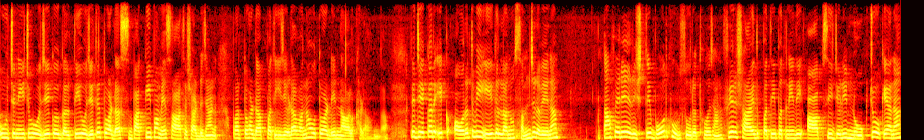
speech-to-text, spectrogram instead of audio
ਊਚ ਨੀਚ ਹੋ ਜੇ, ਕੋਈ ਗਲਤੀ ਹੋ ਜੇ ਤੇ ਤੁਹਾਡਾ ਬਾਕੀ ਭਾਵੇਂ ਸਾਥ ਛੱਡ ਜਾਣ, ਪਰ ਤੁਹਾਡਾ ਪਤੀ ਜਿਹੜਾ ਵਾ ਨਾ ਉਹ ਤੁਹਾਡੇ ਨਾਲ ਖੜਾ ਹੁੰਦਾ। ਤੇ ਜੇਕਰ ਇੱਕ ਔਰਤ ਵੀ ਇਹ ਗੱਲਾਂ ਨੂੰ ਸਮਝ ਲਵੇ ਨਾ, ਤਾਂ ਫਿਰ ਇਹ ਰਿਸ਼ਤੇ ਬਹੁਤ ਖੂਬਸੂਰਤ ਹੋ ਜਾਣ। ਫਿਰ ਸ਼ਾਇਦ ਪਤੀ ਪਤਨੀ ਦੀ ਆਪਸੀ ਜਿਹੜੀ ਨੋਕ ਝੋਕ ਹੈ ਨਾ,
